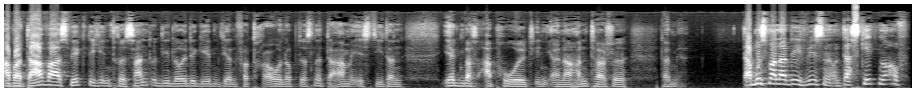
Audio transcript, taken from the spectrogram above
Aber da war es wirklich interessant und die Leute geben dir ein Vertrauen, ob das eine Dame ist, die dann irgendwas abholt in einer Handtasche. Da, da muss man natürlich wissen, und das geht nur auf,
